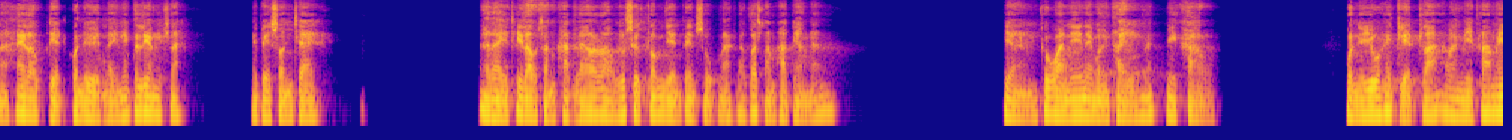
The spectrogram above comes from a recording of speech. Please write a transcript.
นะให้เราเกลียดคนอื่นอะไรนี้ก็เลี่ยงซะไม่ไปสนใจ อะไรที่เราสัมผัสแล้วเรารู้สึกร่มเย็นเป็นสุขนะเราก็สัมผัสอย่างนั้น อย่างทุกวันนี้ในเมืองไทยนะมีข่าว คนอายุให้เกลียดพระมันมีพระไม่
